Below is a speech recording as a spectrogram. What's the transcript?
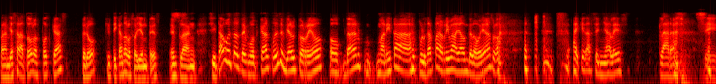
para enviársela a todos los podcasts, pero criticando a los oyentes. En plan, si te ha gustado este podcast, puedes enviar un correo o dar manita, pulgar para arriba allá donde lo veas. o- Hay que dar señales claras. Sí.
